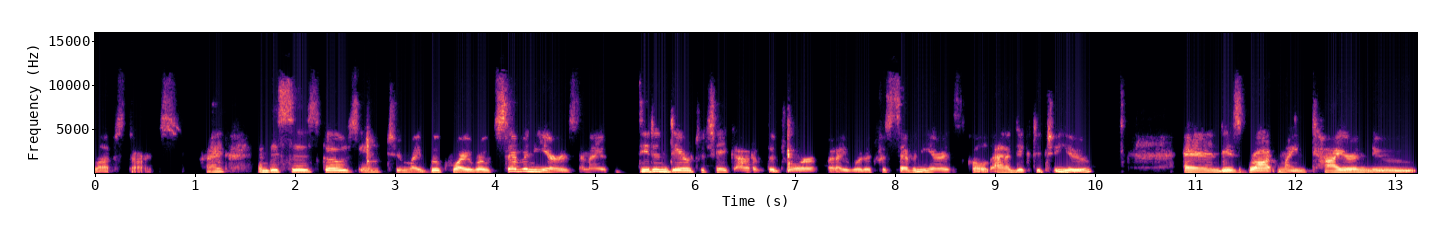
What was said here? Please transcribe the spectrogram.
love starts, right? And this is goes into my book where I wrote seven years and I didn't dare to take out of the drawer, but I wrote it for seven years called Unaddicted to You. And this brought my entire new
